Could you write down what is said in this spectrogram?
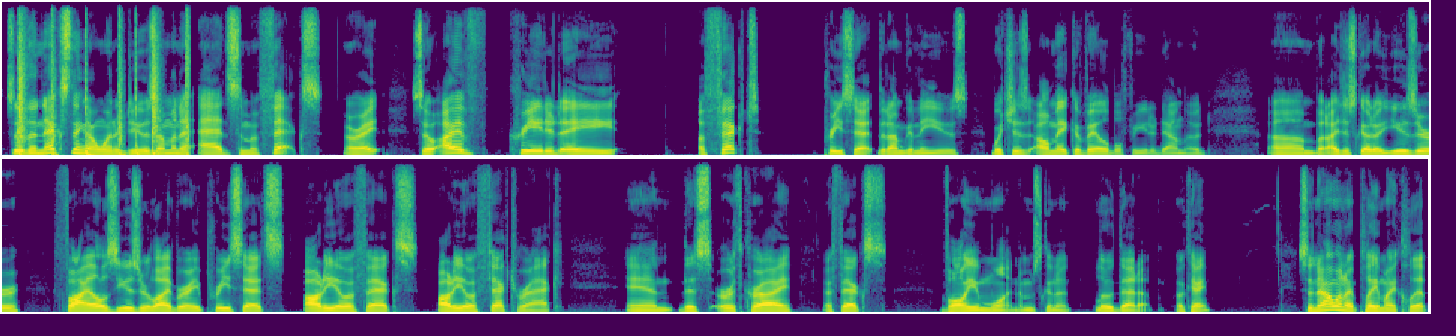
So the next thing I want to do is I'm to add some effects. All right, so I've created a effect preset that I'm to use, which is I'll make available for you to download. Um, but I just go to User, Files, User Library, Presets, Audio Effects, Audio Effect Rack, and this Earthcry Effects Volume 1. I'm just going to load that up, okay? So now when I play my clip,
